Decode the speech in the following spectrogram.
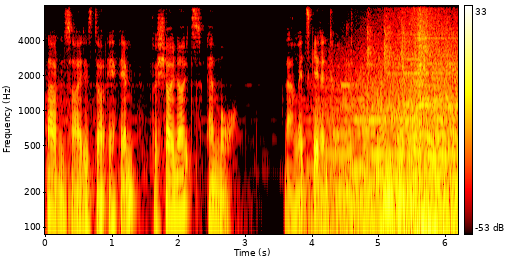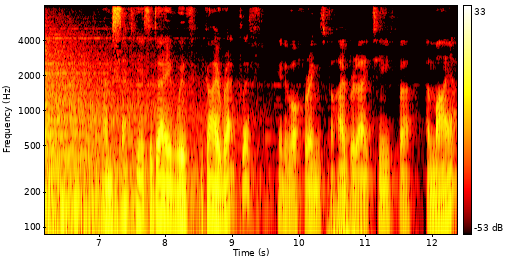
cloudinsiders.fm for show notes and more. Now let's get into it. I'm sat here today with Guy Ratcliffe, Head of Offerings for Hybrid IT for EMEIA,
